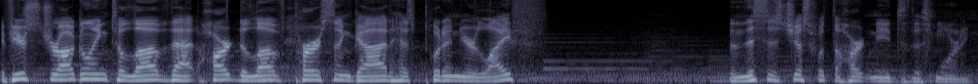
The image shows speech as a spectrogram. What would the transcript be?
If you're struggling to love that hard to love person God has put in your life, then this is just what the heart needs this morning.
